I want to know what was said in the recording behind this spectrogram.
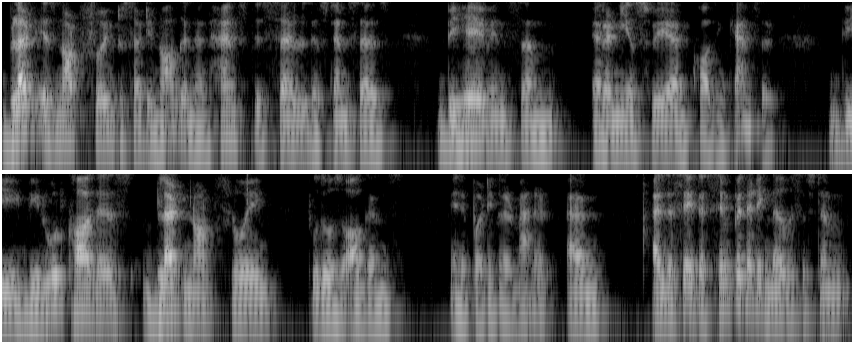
blood is not flowing to certain organ and hence the cell the stem cells behave in some erroneous way and causing cancer the the root cause is blood not flowing to those organs in a particular manner and as I say, the sympathetic nervous system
